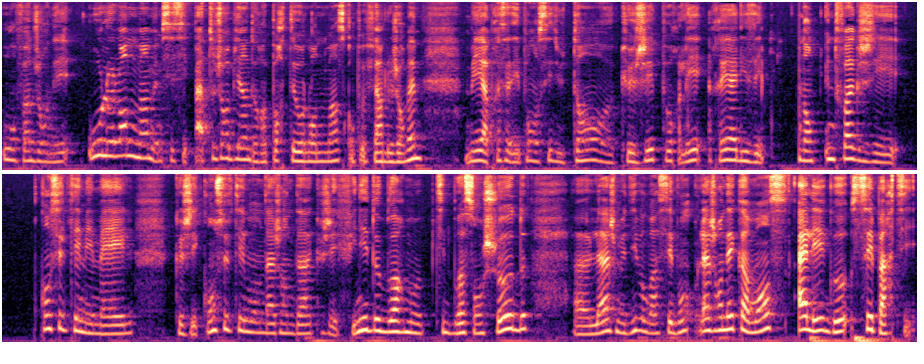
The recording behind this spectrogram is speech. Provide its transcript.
ou en fin de journée, ou le lendemain, même si c'est pas toujours bien de reporter au lendemain ce qu'on peut faire le jour même. Mais après, ça dépend aussi du temps que j'ai pour les réaliser. Donc, une fois que j'ai consulté mes mails, que j'ai consulté mon agenda, que j'ai fini de boire ma petite boisson chaude, là, je me dis, bon, ben c'est bon, la journée commence, allez, go, c'est parti.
